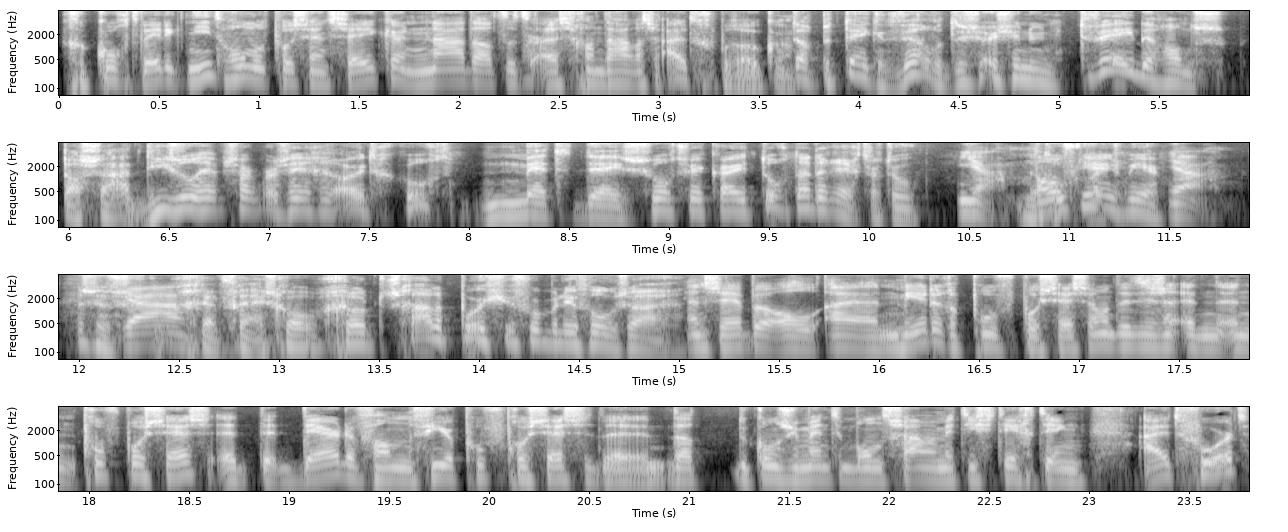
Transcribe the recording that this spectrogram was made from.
gekocht. Weet ik niet 100% zeker. Nadat het eh, schandaal is uitgebroken. Dat betekent wel, dus als je nu een tweedehands Passat diesel hebt... zou ik maar zeggen, ooit gekocht... met deze software kan je toch naar de rechter toe. ja, Dat hoeft niet eens meer. Ja. Dat is een Ja. vrij groot schadepostje voor meneer Volkswagen. En ze hebben al eh, meerdere proefprocessen. Want dit is een, een proefproces. Het de derde van vier proefprocessen de- dat de Consumentenbond samen met die stichting uitvoert.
